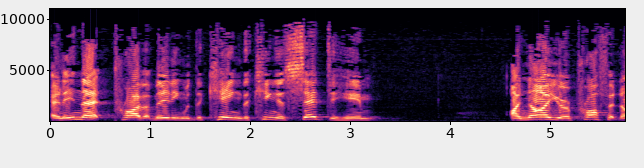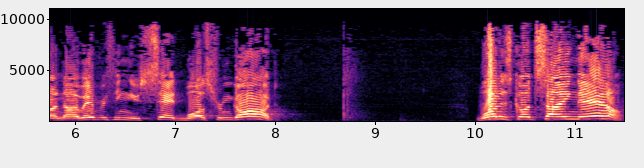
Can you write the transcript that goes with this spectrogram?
And in that private meeting with the king, the king has said to him, I know you're a prophet and I know everything you said was from God. What is God saying now?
